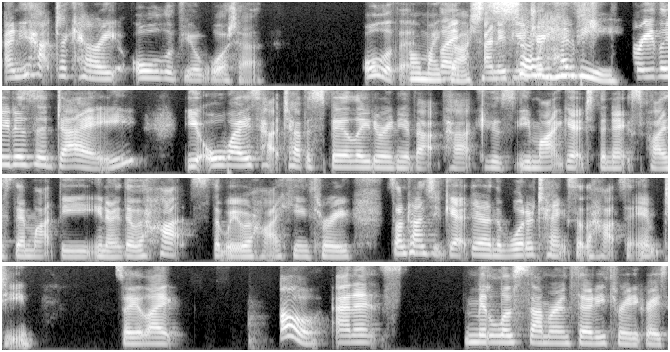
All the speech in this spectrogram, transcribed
and you had to carry all of your water all of it. Oh my like, gosh. And if so you're drinking heavy. three liters a day, you always had to have a spare liter in your backpack because you might get to the next place. There might be, you know, there were huts that we were hiking through. Sometimes you get there and the water tanks at the huts are empty. So you're like, oh, and it's middle of summer and 33 degrees.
